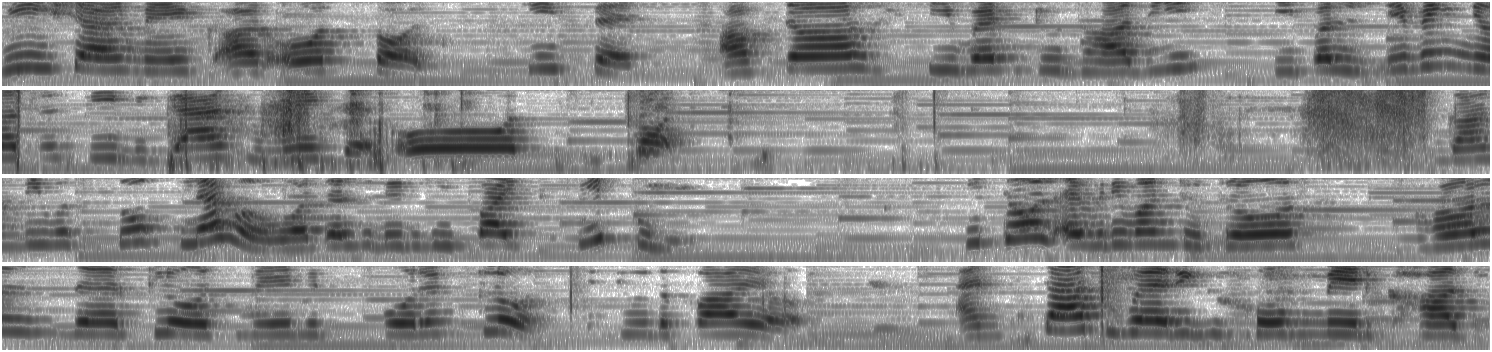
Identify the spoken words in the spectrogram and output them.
we shall make our own salt, he said. After he went to Dandi, people living near the sea began to make their own salt. Gandhi was so clever. What else did he fight peacefully? He told everyone to throw all their clothes made with foreign clothes into the fire and start wearing homemade khadi.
